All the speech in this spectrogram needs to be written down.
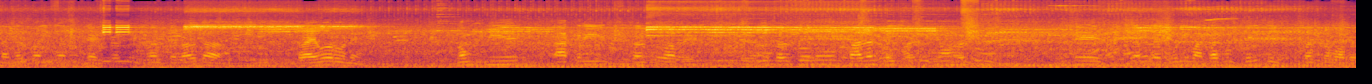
નગરપાલિકાનું ટ્રેક્ટર ટ્રિપર ચલાવતા ડ્રાઈવરોને કંપનીએ આકરી શરતો આપી. એ શરતોનું પાલન થઈ શકતું તેવું હતું એટલે એમને થોડી માથાકૂટ થઈ છે શરતો બાબતે.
